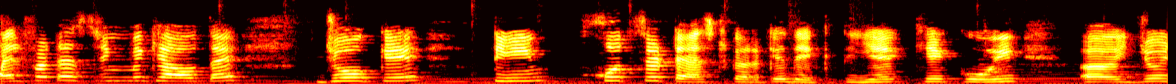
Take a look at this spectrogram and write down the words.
alpha testing में क्या होता है? जो कि टीम खुद से टेस्ट करके देखती है कि कोई जो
